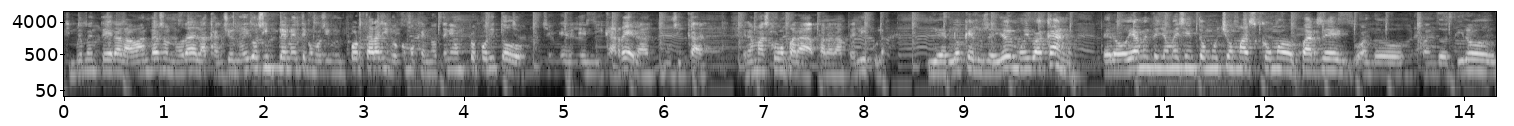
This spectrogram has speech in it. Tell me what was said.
simplemente era la banda sonora de la canción. No digo simplemente como si no importara, sino como que no tenía un propósito en, mi carrera musical. Era más como para, para, la película. Y ver lo que sucedió es muy bacano. Pero obviamente yo me siento mucho más cómodo, parce, cuando, cuando tiro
